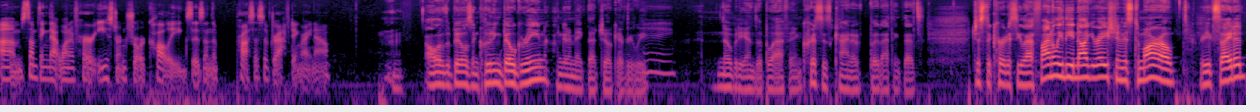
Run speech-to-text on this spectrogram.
um, something that one of her Eastern Shore colleagues is in the process of drafting right now. All of the bills, including Bill Green. I'm going to make that joke every week. Hey. Nobody ends up laughing. Chris is kind of, but I think that's just a courtesy laugh. Finally, the inauguration is tomorrow. Are you excited?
